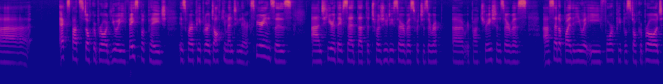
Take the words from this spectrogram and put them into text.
uh, Expat Stuck Abroad UAE Facebook page is where people are documenting their experiences. And here they've said that the Tajoudi service, which is a rep, uh, repatriation service uh, set up by the UAE for people stuck abroad,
